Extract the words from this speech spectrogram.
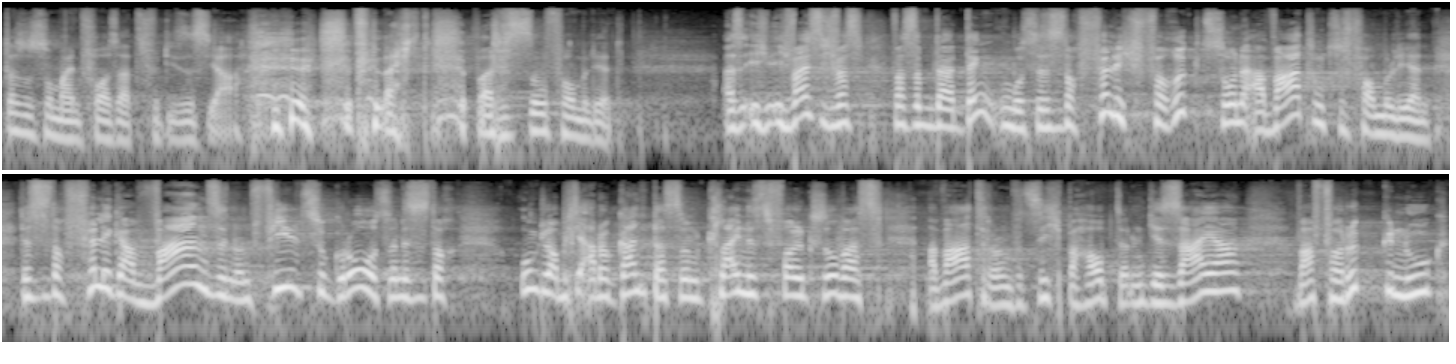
Das ist so mein Vorsatz für dieses Jahr. Vielleicht war das so formuliert. Also ich, ich weiß nicht, was, was man da denken muss. Das ist doch völlig verrückt, so eine Erwartung zu formulieren. Das ist doch völliger Wahnsinn und viel zu groß. Und es ist doch unglaublich arrogant, dass so ein kleines Volk sowas erwartet und sich behauptet. Und Jesaja war verrückt genug,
